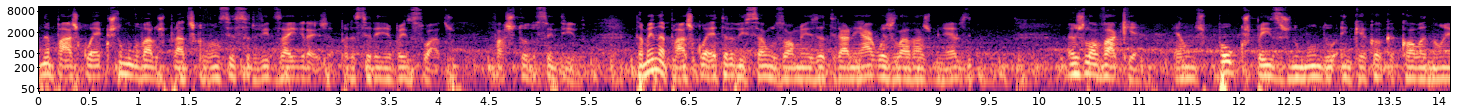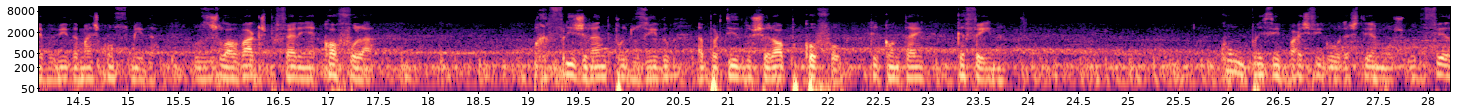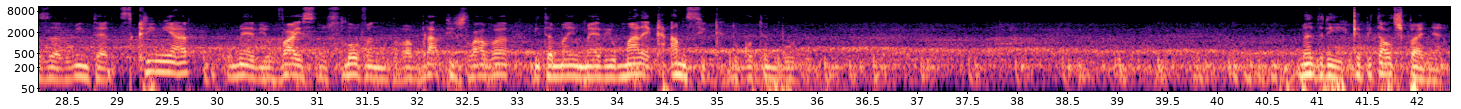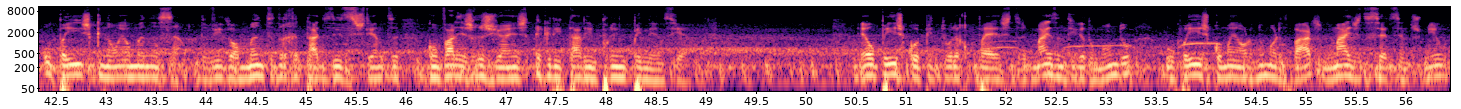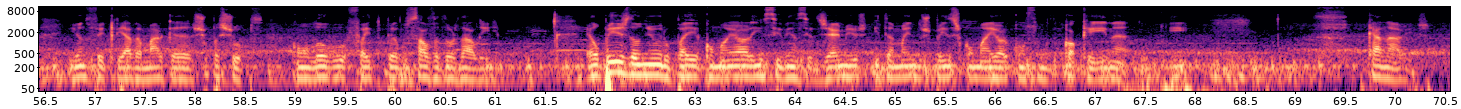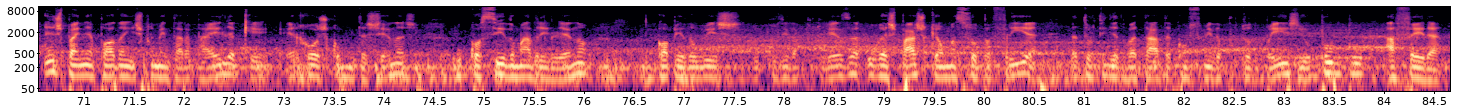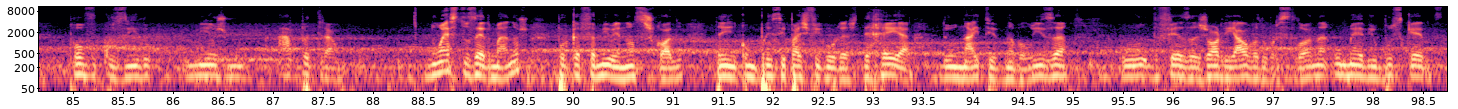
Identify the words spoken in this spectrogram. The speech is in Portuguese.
Na Páscoa é costume levar os pratos que vão ser servidos à igreja para serem abençoados. Faz todo o sentido. Também na Páscoa é tradição os homens atirarem água gelada às mulheres. A Eslováquia é um dos poucos países no mundo em que a Coca-Cola não é a bebida mais consumida. Os eslovacos preferem a Kofula, refrigerante produzido a partir do xarope Kofo, que contém cafeína. Como principais figuras temos o defesa do Inter Skriniar, o médio Weiss do Slovan de Bratislava e também o médio Marek Amsik do Gotemburgo. Madrid, capital de Espanha, o país que não é uma nação, devido ao manto de retalhos existente com várias regiões a gritarem por independência. É o país com a pintura rupestre mais antiga do mundo, o país com o maior número de bares, mais de 700 mil, e onde foi criada a marca Chupa Chups, com o logo feito pelo Salvador Dali. É o país da União Europeia com maior incidência de gêmeos e também dos países com maior consumo de cocaína e cannabis. Em Espanha podem experimentar a paella, que é arroz com muitas cenas, o cocido madrilheno, cópia da cozido à portuguesa, o gaspacho, que é uma sopa fria, a tortilha de batata consumida por todo o país, e o pulpo à feira, polvo cozido mesmo à patrão. No oeste dos hermanos, porque a família não se escolhe, têm como principais figuras De Gea do United na Baliza, o defesa Jordi Alba do Barcelona, o médio Busquets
